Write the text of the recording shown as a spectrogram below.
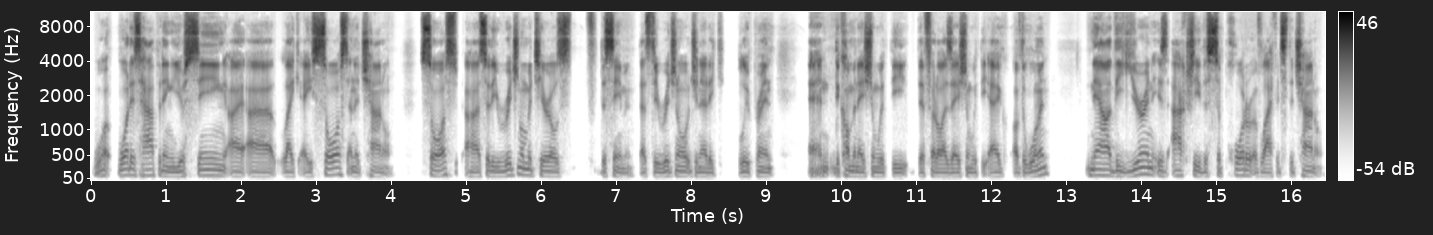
what what is happening? You're seeing a, uh, like a source and a channel. Source, uh, so the original materials, the semen, that's the original genetic blueprint, and the combination with the the fertilization with the egg of the woman. Now the urine is actually the supporter of life. It's the channel.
